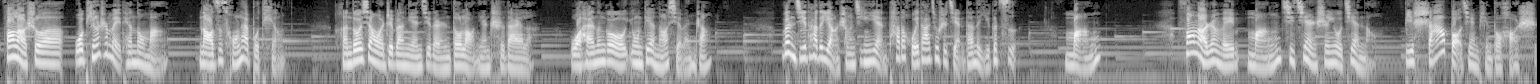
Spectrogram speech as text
方老说：“我平时每天都忙，脑子从来不停。很多像我这般年纪的人都老年痴呆了，我还能够用电脑写文章。”问及他的养生经验，他的回答就是简单的一个字：忙。方老认为，忙既健身又健脑，比啥保健品都好使。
